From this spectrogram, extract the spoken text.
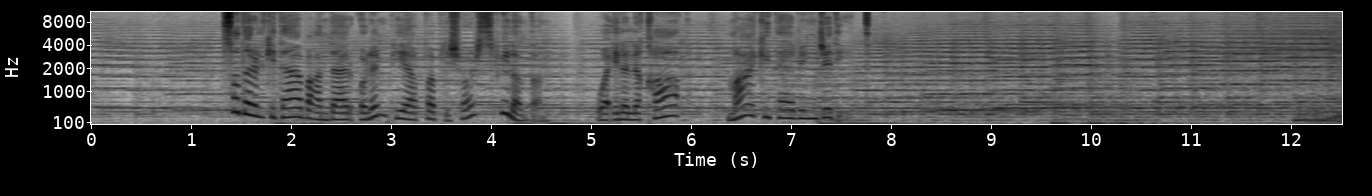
صدر الكتاب عن دار أولمبيا بابليشرز في لندن وإلى اللقاء مع كتاب جديد. Thank you.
